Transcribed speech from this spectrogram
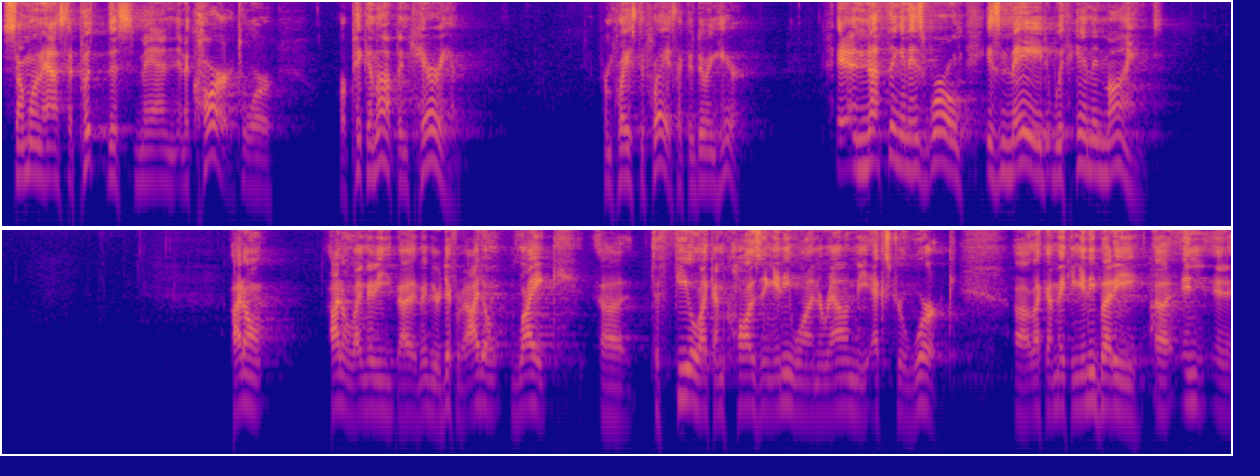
someone has to put this man in a cart or, or pick him up and carry him from place to place, like they're doing here. And nothing in his world is made with him in mind. I don't, I don't like, maybe, uh, maybe you're different. I don't like uh, to feel like I'm causing anyone around me extra work. Uh, like I'm making anybody, uh, in, uh,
